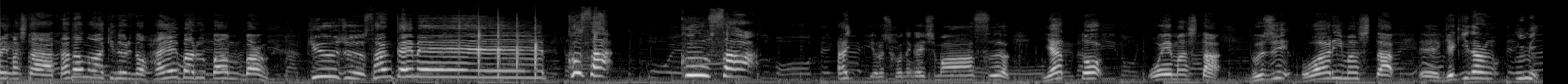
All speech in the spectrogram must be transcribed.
まりました。ただの秋のりのハエバルバンバン。93回目。草草はいよろしくお願いします。やっと終えました。無事終わりました、えー、劇団海。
